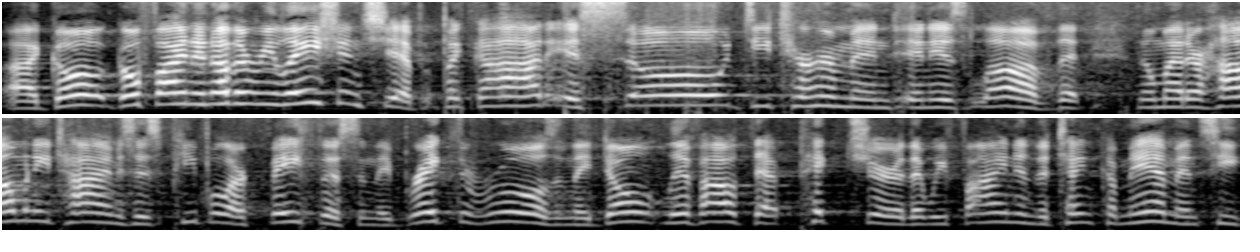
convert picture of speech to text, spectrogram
Uh, go, go find another relationship. But God is so determined in His love that no matter how many times His people are faithless and they break the rules and they don't live out that picture that we find in the Ten Commandments, He,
